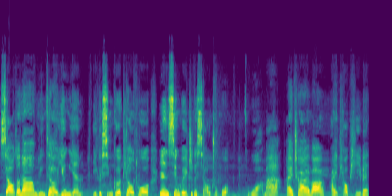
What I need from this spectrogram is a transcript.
小的呢，名叫鹰眼，一个性格跳脱、任性为之的小主播。我嘛，爱吃爱玩爱调皮呗。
